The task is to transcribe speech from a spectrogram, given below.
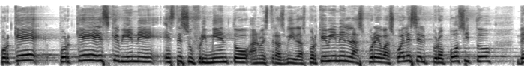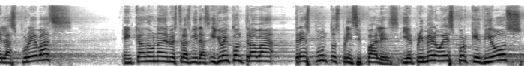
¿por qué, ¿por qué es que viene este sufrimiento a nuestras vidas? ¿Por qué vienen las pruebas? ¿Cuál es el propósito de las pruebas en cada una de nuestras vidas? Y yo encontraba tres puntos principales. Y el primero es porque Dios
